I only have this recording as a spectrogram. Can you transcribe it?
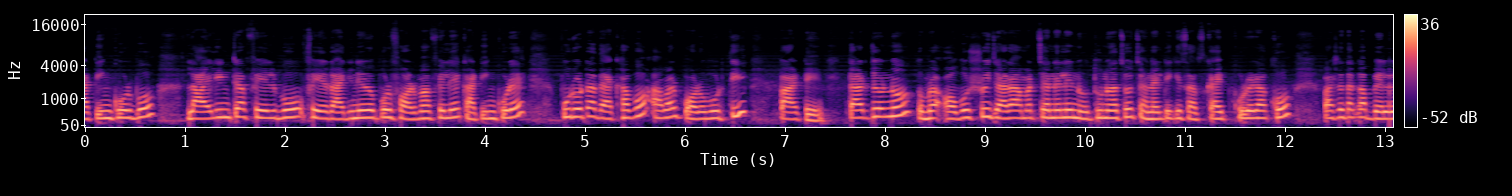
কাটিং করব, লাইলিনটা ফেলব, ফে, লাইলিনের ওপর ফর্মা ফেলে কাটিং করে পুরোটা দেখাবো আবার পরবর্তী পার্টে তার জন্য তোমরা অবশ্যই যারা আমার চ্যানেলে নতুন আছো চ্যানেলটিকে সাবস্ক্রাইব করে রাখো। পাশে থাকা বেল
